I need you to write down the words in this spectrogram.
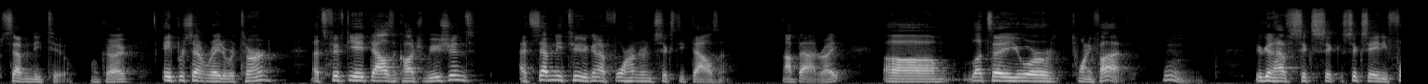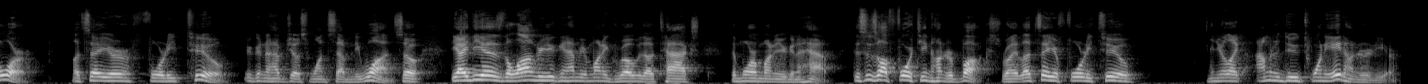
72, okay? 8% rate of return. That's 58,000 contributions. At 72, you're going to have 460,000. Not bad, right? Um, let's say you're 25. Hmm. You're going to have 6, 6, 684. Let's say you're 42. You're going to have just 171. So the idea is the longer you can have your money grow without tax, the more money you're going to have. This is off 1400 bucks, right? Let's say you're 42 and you're like, I'm going to do 2800 a year.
